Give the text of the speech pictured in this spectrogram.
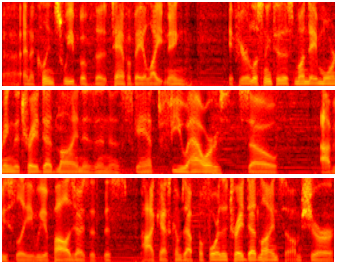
uh, and a clean sweep of the Tampa Bay Lightning. If you're listening to this Monday morning, the trade deadline is in a scant few hours. So obviously, we apologize that this podcast comes out before the trade deadline. So I'm sure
